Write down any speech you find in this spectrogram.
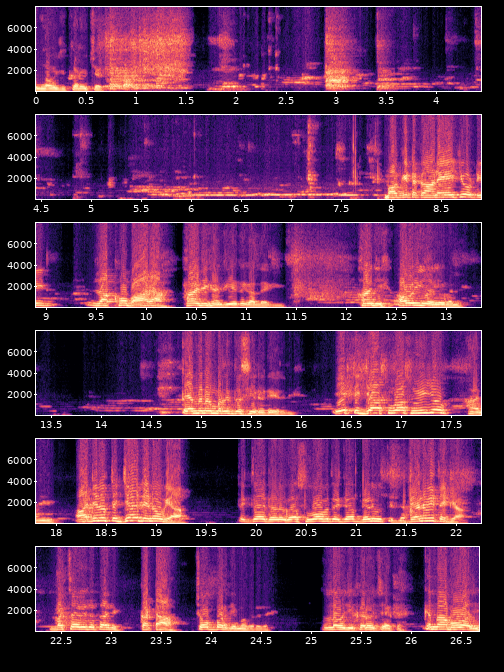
ਲਓ ਜੀ ਕਰੋ ਚੈੱਕ ਬਾਕੀ ਟਿਕਾਣੇ ਇਹ ਝੋਟੀ ਲੱਖੋਂ ਬਾਹਰ ਆ। ਹਾਂਜੀ ਹਾਂਜੀ ਇਹ ਤੇ ਗੱਲ ਹੈਗੀ। ਹਾਂਜੀ ਆਓ ਜੀ ਅਗਲੇ ਬੰਨੇ। ਤਿੰਨ ਨੰਬਰ ਦੀ ਦੱਸੀ ਡਿਟੇਲ ਜੀ। ਇਹ ਤੀਜਾ ਸੂਆ ਸੂਈ ਜੋ? ਹਾਂਜੀ। ਅੱਜ ਨੂੰ ਤੀਜਾ ਦਿਨ ਹੋ ਗਿਆ। ਤੀਜਾ ਦਿਨ ਹੋਗਾ ਸਵੇਰ ਵੀ ਤੀਜਾ ਦਿਨ ਵੀ ਤੀਜਾ। ਦਿਨ ਵੀ ਤੀਜਾ। ਬੱਚਾ ਵੀ ਦਿੱਤਾ ਜੀ। ਕਟਾ। ਚੌਬਰ ਦੇ ਮਗਰ ਦੇ। ਲਓ ਜੀ ਕਰੋ ਚੈੱਕ। ਕਿੰਨਾ ਬੋਆ ਜੀ?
